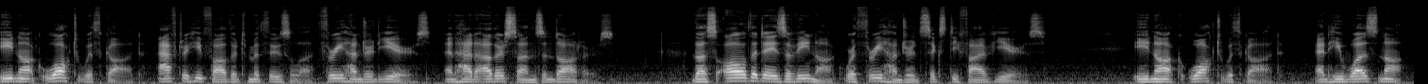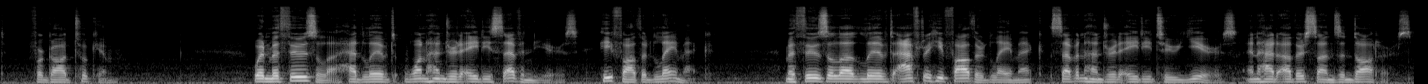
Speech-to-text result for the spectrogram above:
Enoch walked with God after he fathered Methuselah three hundred years, and had other sons and daughters. Thus all the days of Enoch were three hundred sixty five years. Enoch walked with God, and he was not, for God took him. When Methuselah had lived one hundred eighty seven years, he fathered Lamech. Methuselah lived after he fathered Lamech seven hundred eighty two years, and had other sons and daughters.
